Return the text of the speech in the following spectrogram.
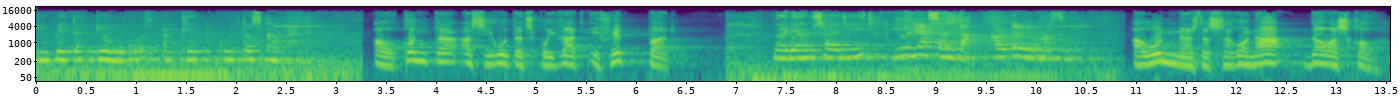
i vet aquí un gos, aquest conte escapat. El conte ha sigut explicat i fet per Mariam Sajid, Júlia Santa, Cautel Massi. alumnes de segon A de l'escola.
